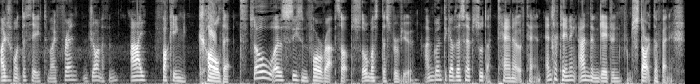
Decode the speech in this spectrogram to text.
I just want to say to my friend Jonathan, I fucking called it. So, as season 4 wraps up, so must this review. I'm going to give this episode a 10 out of 10. Entertaining and engaging from start to finish.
